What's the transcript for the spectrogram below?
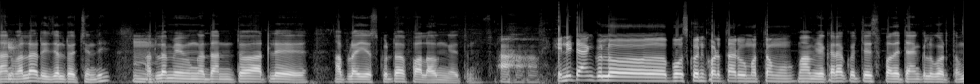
దానివల్ల రిజల్ట్ వచ్చింది. అట్లా మేము ఇంకా దాంతో అట్లే అప్లై చేసుకుంటా ఫాలోయింగ్ అవుతున్నాం. ఎన్ని ట్యాంకుల్లో పోసుకొని కొడతారు మొత్తము? మా ఎకరాకి వచ్చేసి పది ట్యాంకులు కొడతాం.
